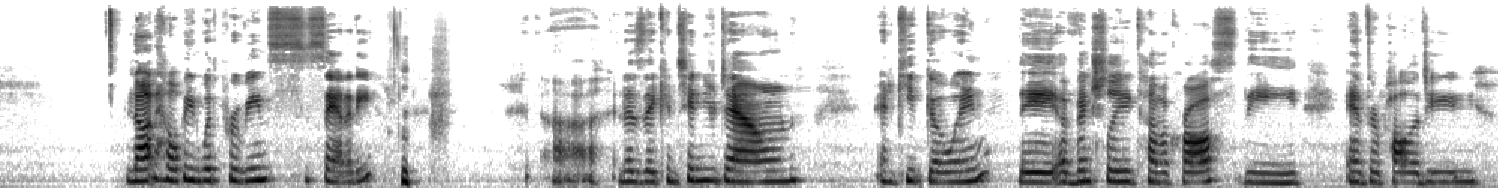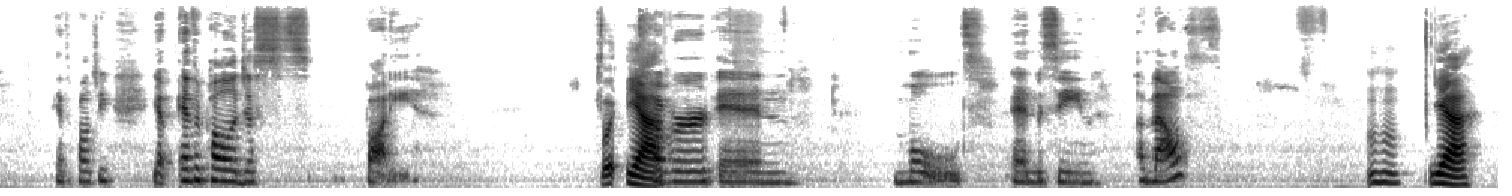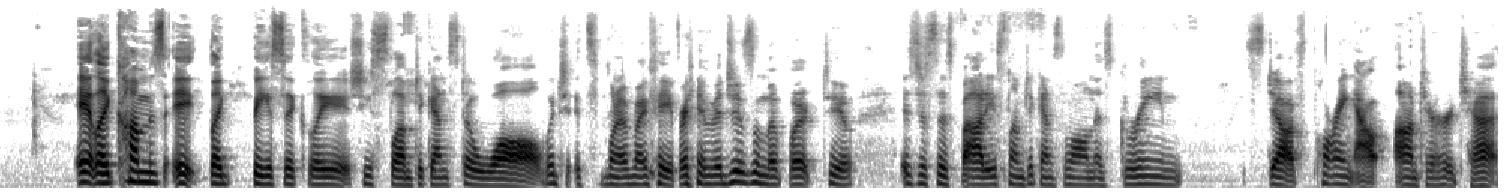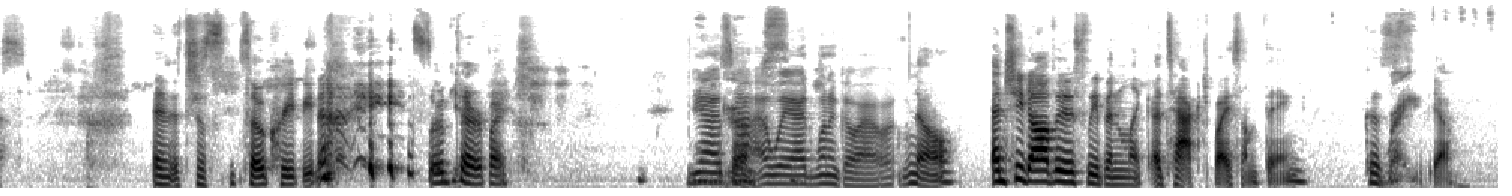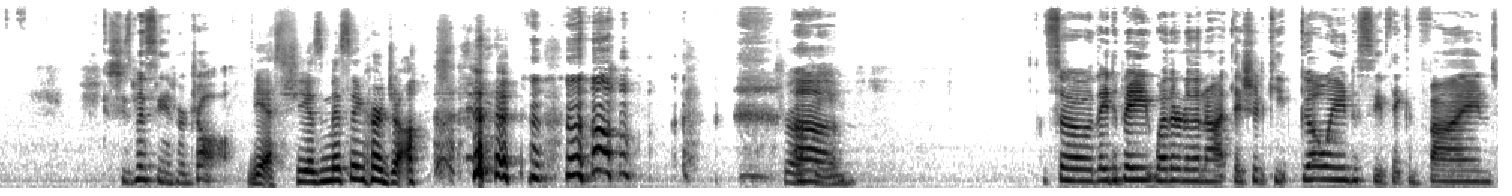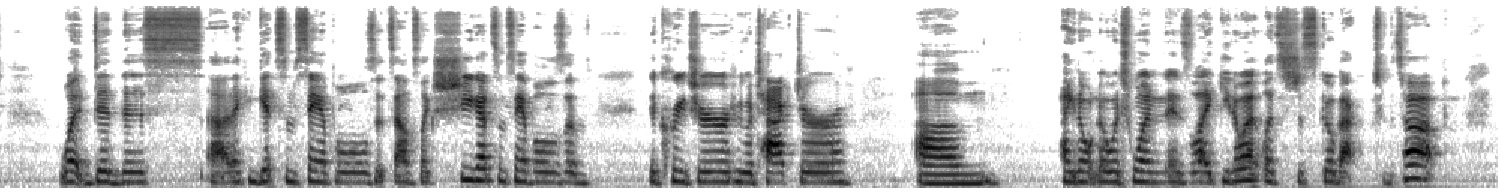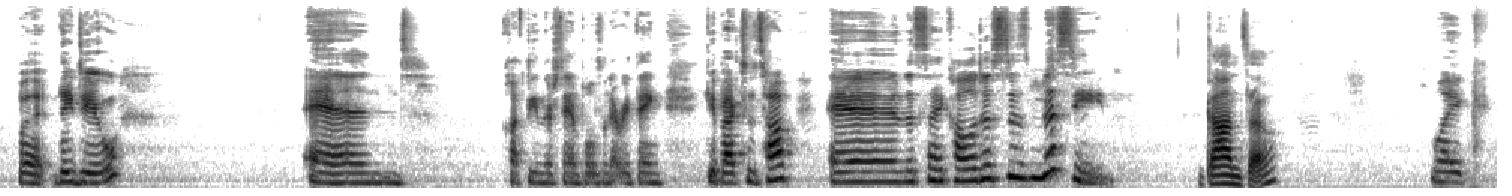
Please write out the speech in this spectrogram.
not helping with proving sanity. uh, and as they continue down and keep going, they eventually come across the anthropology, anthropology, yep, anthropologist's body yeah. covered in mold and missing a mouth. Mm-hmm. Yeah. It like comes it like basically she's slumped against a wall, which it's one of my favorite images in the book too. It's just this body slumped against the wall and this green stuff pouring out onto her chest. And it's just so creepy to me. it's so Yeah. terrifying. Yeah, it's Gross. not a way I'd want to go out. No. And she'd obviously been like attacked by something. Cause Right. yeah. She's missing her jaw. Yes, she is missing her jaw. Trophy. Um, so they debate whether or not they should keep going to see if they can find what did this. Uh, they can get some samples. It sounds like she got some samples of the creature who attacked her. Um, I don't know which one is like, you know what, let's just go back to the top. But they do. And collecting their samples and everything, get back to the top, and the psychologist is missing. Gonzo. Like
